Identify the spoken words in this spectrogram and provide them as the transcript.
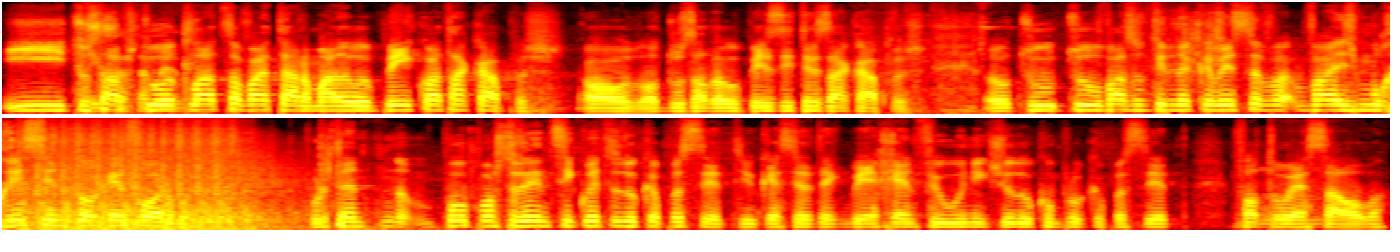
E tu sabes que do outro lado só vai estar uma AWP e 4 AKs, ou, ou 2 AWPs e 3 AKs. Ou tu, tu levas um tiro na cabeça, vais morrer sempre de qualquer forma. Portanto, para os 350 do capacete. E o que é certo é que BRN foi o único jogador que comprou o capacete, faltou uhum. essa aula.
